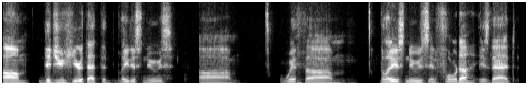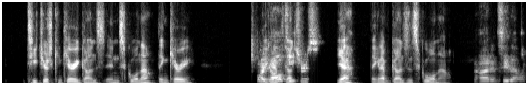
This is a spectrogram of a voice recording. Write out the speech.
um, did you hear that the latest news? Um, with um, the latest news in Florida is that teachers can carry guns in school now. They can carry, Like all teachers? yeah, they can have guns in school now. Oh, I didn't see that one.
